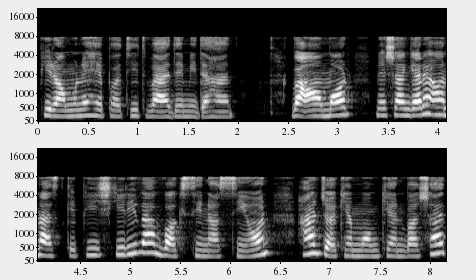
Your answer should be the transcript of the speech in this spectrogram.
پیرامون هپاتیت وعده می‌دهند و آمار نشانگر آن است که پیشگیری و واکسیناسیون هر جا که ممکن باشد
